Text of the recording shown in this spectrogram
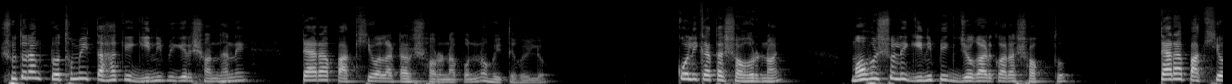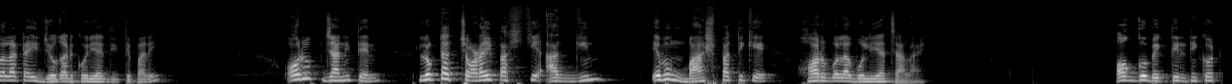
সুতরাং প্রথমেই তাহাকে গিনিপিগের সন্ধানে ট্যারা পাখিওয়ালাটার শরণাপন্ন হইতে হইল। কলিকাতা শহর নয় মফস্বলে গিনিপিগ জোগাড় করা শক্ত। ট্যারা পাখিওয়ালাটাই জোগাড় করিয়া দিতে পারে। অরূপ জানিতেন, লোকটা চড়াই পাখিকে আজ্ঞিন এবং বাঁশপাতিকে হরবোলা বলিয়া চালায়। অজ্ঞ ব্যক্তির নিকট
